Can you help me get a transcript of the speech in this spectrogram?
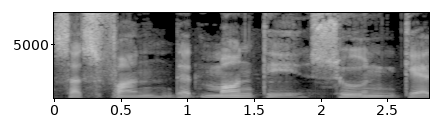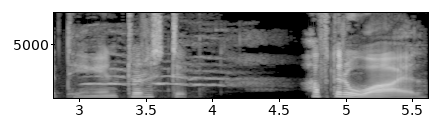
such fun that Monty soon getting interested. After a while,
